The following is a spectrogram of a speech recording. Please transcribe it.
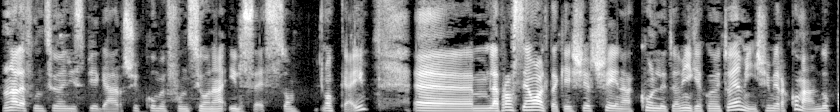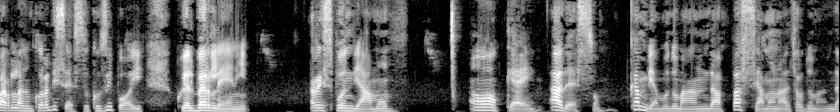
non ha la funzione di spiegarci come funziona il sesso, ok? Ehm, la prossima volta che esci a cena con le tue amiche e con i tuoi amici, mi raccomando, parla ancora di sesso, così poi qui al Barleni rispondiamo. Ok, adesso cambiamo domanda, passiamo a un'altra domanda.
